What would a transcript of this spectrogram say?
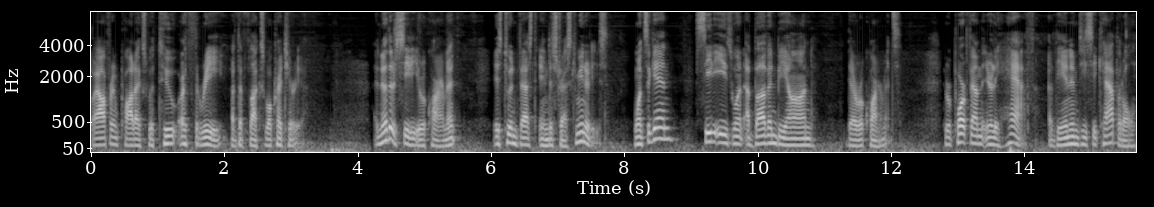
by offering products with two or three of the flexible criteria. Another CDE requirement is to invest in distressed communities. Once again, CDEs went above and beyond their requirements. The report found that nearly half of the NMTC capital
